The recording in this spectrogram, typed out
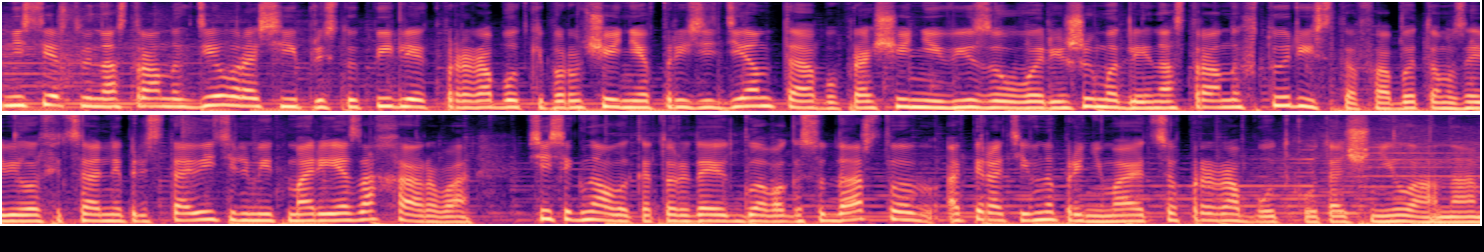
Министерство иностранных дел России приступили к проработке поручения президента об упрощении визового режима для иностранных туристов. Об этом заявил официальный представитель МИД Мария Захарова. Все сигналы, которые дают глава государства, оперативно принимаются в проработку, уточнила она.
